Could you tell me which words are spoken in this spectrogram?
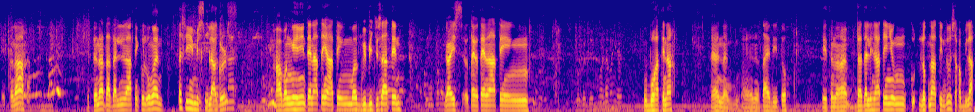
Ito na. Ito na, dadalhin natin kulungan. Ah, si Miss Vloggers. Habang hinihintay natin yung ating magbibideo sa atin. Guys, tayo-tayo na nating bubuhatin na. Ayan, nag, ayan na tayo dito. Dito na, dadalhin natin yung loop natin doon sa kabila.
